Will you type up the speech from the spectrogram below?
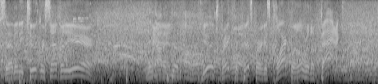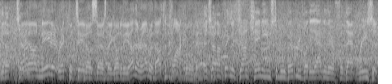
Seventy-two percent for the year. And not a good. Oh, oh, Huge oh, break for. Pittsburgh as Clark went over the back. Get up, We don't need it, Rick Pitino says. They go to the other end without the clock moving. Hey, John, I'm thinking of John Chaney used to move everybody out of there for that reason.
